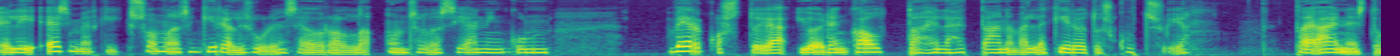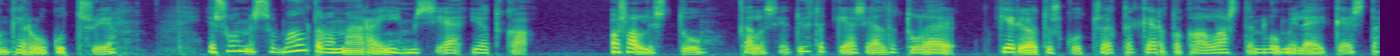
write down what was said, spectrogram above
Eli esimerkiksi suomalaisen kirjallisuuden seuralla on sellaisia niin kuin verkostoja, joiden kautta he lähettävät aina välillä kirjoituskutsuja tai aineiston keruukutsuja. Ja Suomessa on valtava määrä ihmisiä, jotka osallistuu tällaisia. Että yhtäkkiä sieltä tulee kirjoituskutsu, että kertokaa lasten lumileikeistä,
